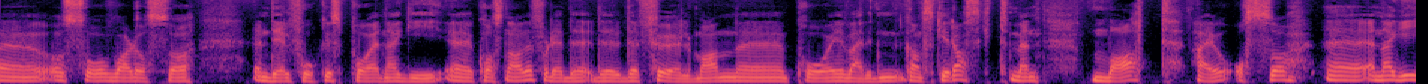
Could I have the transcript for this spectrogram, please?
Eh, og så var det også en del fokus på energikostnader, for det, det, det føler man på i verden ganske raskt men mat er jo også eh, energi.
